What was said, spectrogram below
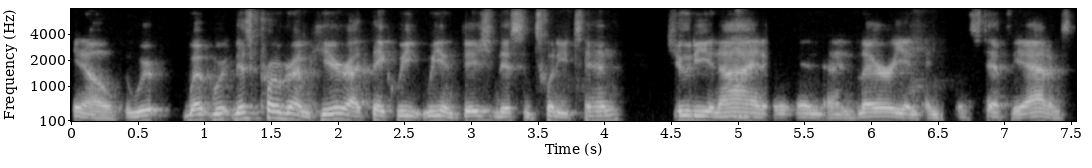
you know, we're, we're, this program here. I think we we envisioned this in 2010. Judy and I and, and, and Larry and, and Stephanie Adams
